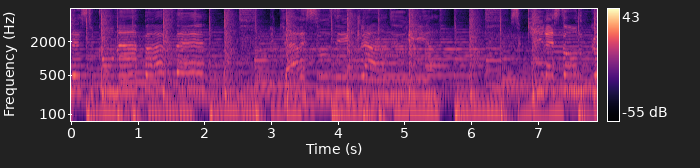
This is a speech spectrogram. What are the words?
Gestes qu'on n'a pas faits Des caresses aux éclats de rire. Ce qui reste en nous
